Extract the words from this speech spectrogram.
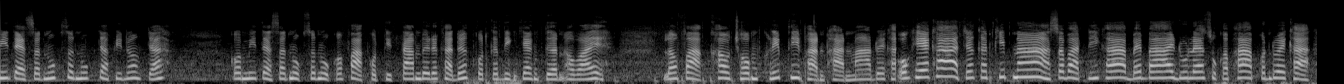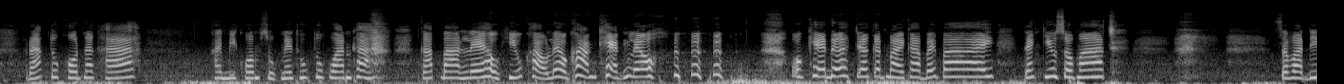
มีแต่สนุกสนุกจ้ะพี่น้องจ้ะ ก็มีแต่สนุกสนุกก็ฝากกดติดตามด้วยนะคะเด้อกดกระดิ่งแจ้งเตือนเอาไว้ แล้วฝากเข้าชมคลิปที่ผ่านๆมาด้วยค่ะ โอเคค่ะ เจอกันคลิปหน้า สวัสดีค่ะ บ๊ายบาย ดูแลสุขภาพกันด้วยค่ะ รักทุกคนนะคะ ให้มีความสุขในทุกๆวันค่ะ กลับบ้านแล้วหิวข่าแล้วข้างแข็งแล้ว โอเคเด้อ เจอกันใหม่ค่ะ บ๊ายบาย thank you so much สวัสดี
